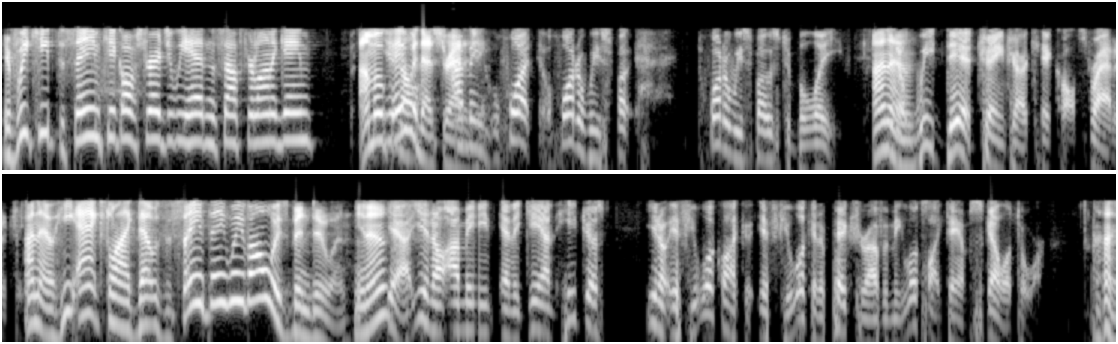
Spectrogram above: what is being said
If we keep the same kickoff strategy we had in the South Carolina game, I'm okay You know, with that strategy. I mean, what what are we supposed what are we supposed to believe? I know. You know, we did change our kickoff strategy. I know. He acts like that was the same thing we've always been doing. You know? Yeah, you know, I mean, and again, he just, you know, if you look like if you look at a picture of him, he looks like damn Skeletor. I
